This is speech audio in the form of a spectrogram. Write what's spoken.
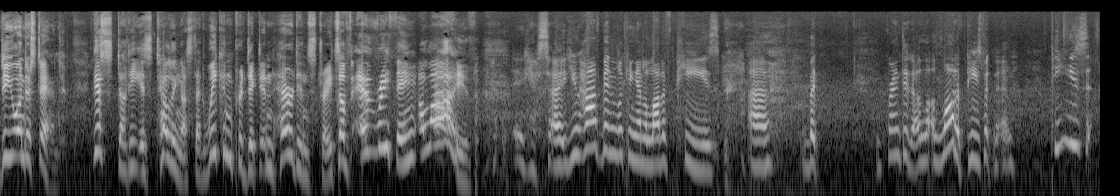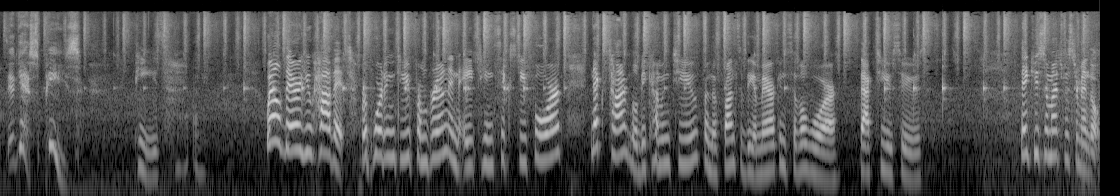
Do you understand? This study is telling us that we can predict inheritance traits of everything alive. Yes, uh, you have been looking at a lot of peas, uh, but granted, a, a lot of peas, but uh, peas, Yes, peas. peas. Well, there you have it. Reporting to you from Brünn in 1864. Next time, we'll be coming to you from the fronts of the American Civil War. Back to you, Suze. Thank you so much, Mr. Mendel.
